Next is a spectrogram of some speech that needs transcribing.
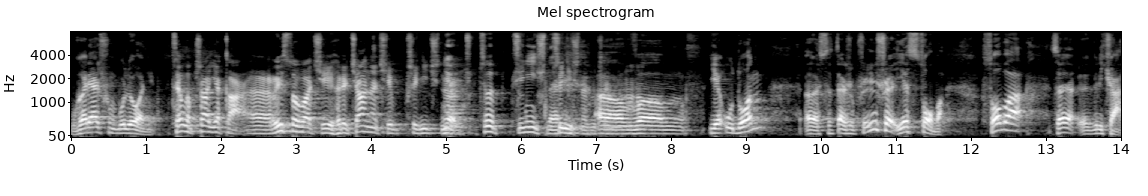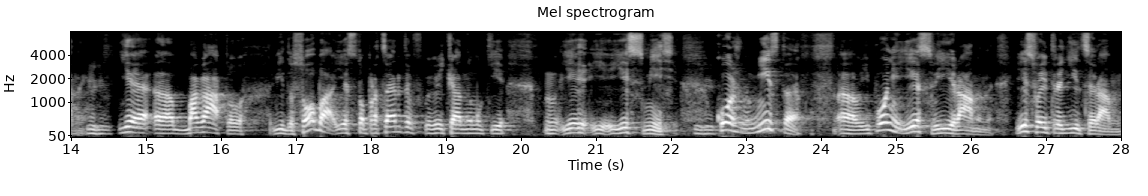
в гарячому бульйоні. Це лапша яка? Е, Рисова, чи гречана, чи пшенічна? Ні, це пшеничне. Пшеничне, А, звичайно. в, є удон, е, це теж пшеничне, є соба. Соба це е, гречаний. Є е, багато видів соба, є 100% гречаної муки, м, є, є, є смісі. Кожне місто е, в Японії є свої рамени, є свої традиції рамен.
